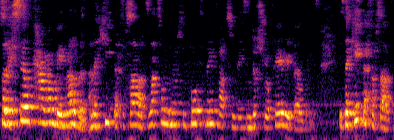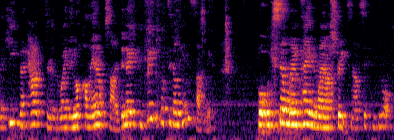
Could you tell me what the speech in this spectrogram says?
So they still carry on being relevant and they keep their facades. And that's one of the most important things about some of these industrial period buildings, is they keep their facades, they keep their character and the way they look on the outside. They may be completely gutted on the inside, but we still maintain the way our streets and our cities look.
